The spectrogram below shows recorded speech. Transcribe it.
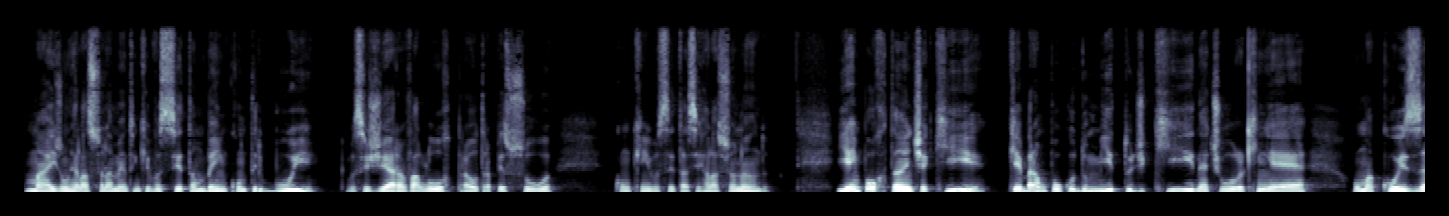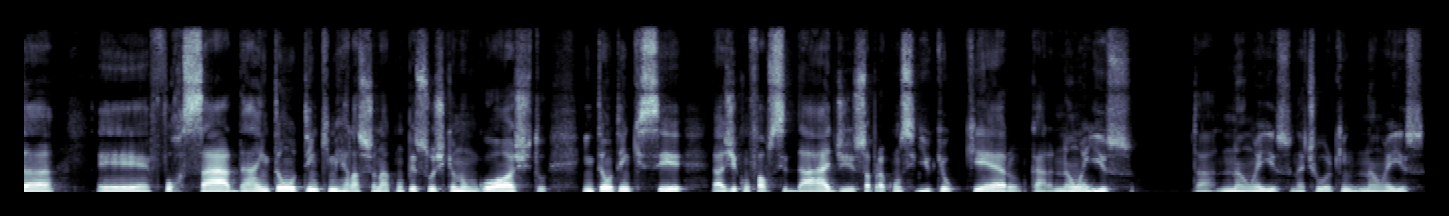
mas um relacionamento em que você também contribui, que você gera valor para outra pessoa com quem você está se relacionando. E é importante aqui quebrar um pouco do mito de que networking é uma coisa é, forçada. Ah, então eu tenho que me relacionar com pessoas que eu não gosto. Então eu tenho que ser agir com falsidade só para conseguir o que eu quero. Cara, não é isso. Tá? Não é isso. Networking não é isso.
